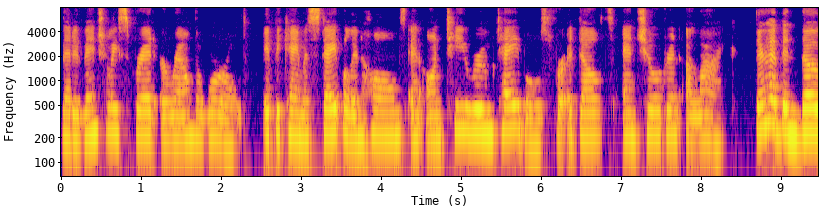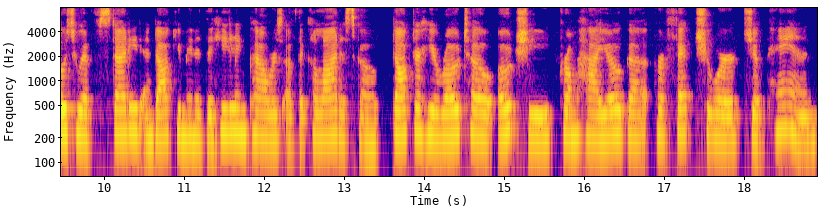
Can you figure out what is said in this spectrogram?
that eventually spread around the world. It became a staple in homes and on tea room tables for adults and children alike. There have been those who have studied and documented the healing powers of the kaleidoscope. Dr. Hiroto Ochi from Hyogo Prefecture, Japan,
